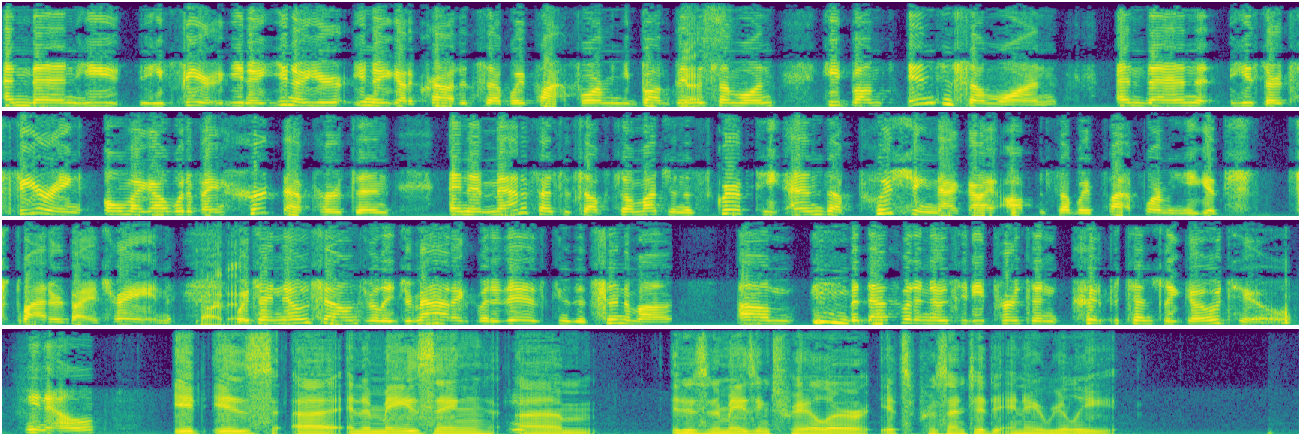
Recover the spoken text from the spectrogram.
and then he he fear. You know, you know, you're you know, you got a crowded subway platform, and you bump yes. into someone. He bumps into someone. And then he starts fearing, oh my God, what if I hurt that person? And it manifests itself so much in the script, he ends up pushing that guy off the subway platform and he gets splattered by a train. Which I know sounds really dramatic, but it is because it's cinema. Um, but that's what an OCD person could potentially go to, you know? It is uh, an amazing, um, it is an amazing trailer. It's presented in a really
